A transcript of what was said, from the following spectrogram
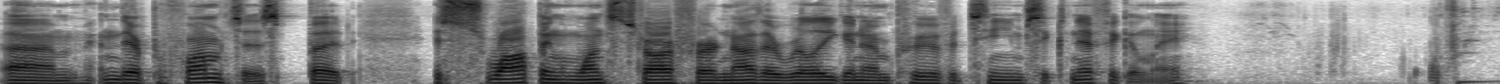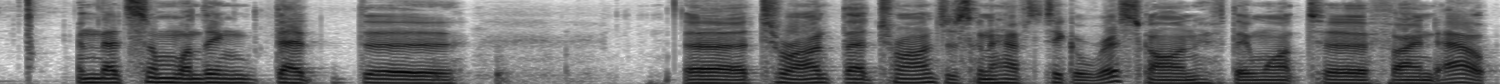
um, and their performances. But is swapping one star for another really going to improve a team significantly? And that's something that the uh, Toronto that Toronto's going to have to take a risk on if they want to find out.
